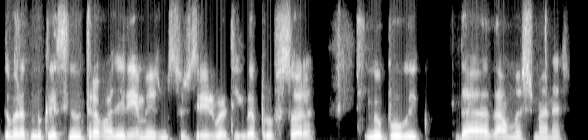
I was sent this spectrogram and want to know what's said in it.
sobre a democracia no trabalho, iria mesmo sugerir o artigo da professora no público da, há umas semanas.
